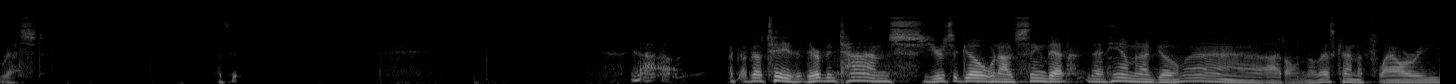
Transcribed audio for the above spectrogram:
rest. That's it. And I, I've got to tell you that there have been times years ago when I would sing that, that hymn and I'd go, ah, I don't know, that's kind of flowery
